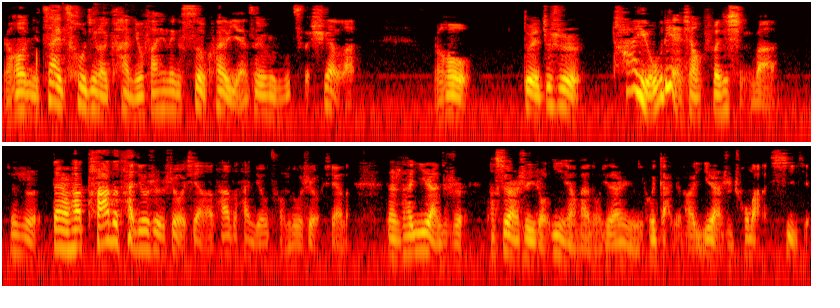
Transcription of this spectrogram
然后你再凑近了看，你又发现那个色块的颜色又是如此的绚烂，然后，对，就是它有点像分形吧，就是，但是它它的探究是是有限的，它的探究程度是有限的，但是它依然就是它虽然是一种印象派的东西，但是你会感觉到依然是充满了细节，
